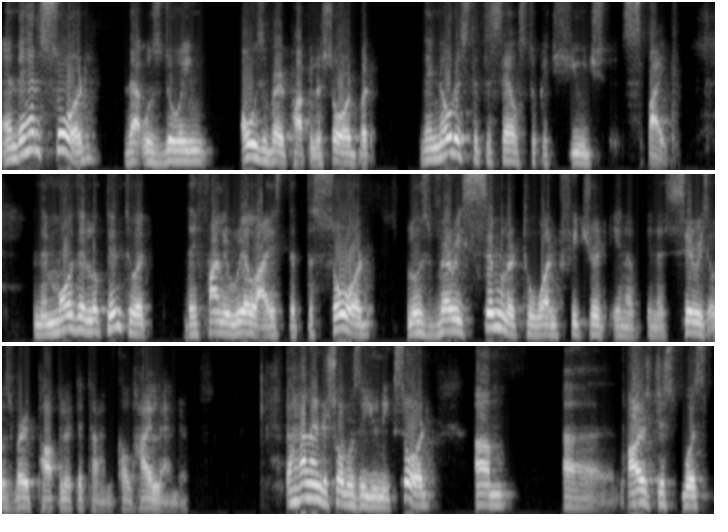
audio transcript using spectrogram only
And they had a sword that was doing always a very popular sword, but they noticed that the sales took a huge spike. And the more they looked into it, they finally realized that the sword was very similar to one featured in a, in a series that was very popular at the time called Highlander. The Highlander sword was a unique sword. Um, uh, ours just was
